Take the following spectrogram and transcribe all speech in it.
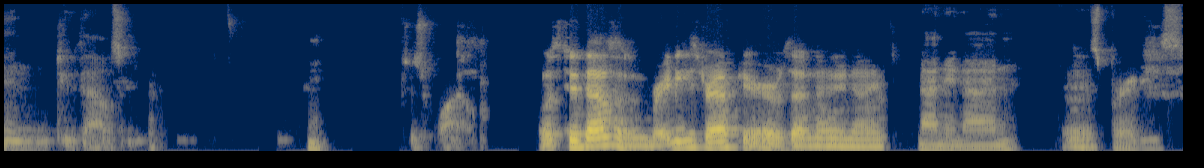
in 2000. Hmm. Just wild. Was 2000 Brady's draft year or was that 99? 99 it was Brady's.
